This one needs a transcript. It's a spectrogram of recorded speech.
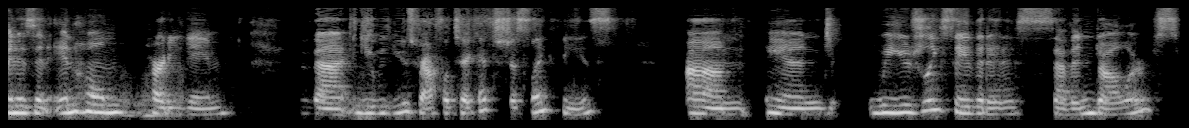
it is an in home party game that you would use raffle tickets just like these. Um, and we usually say that it is $7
